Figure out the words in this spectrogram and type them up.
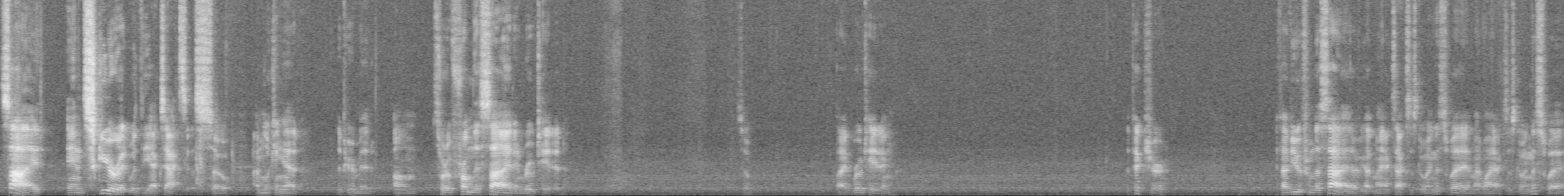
side and skewer it with the x-axis. So I'm looking at the pyramid um, sort of from this side and rotated. By rotating the picture. If I view it from the side, I've got my x-axis going this way and my y-axis going this way.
